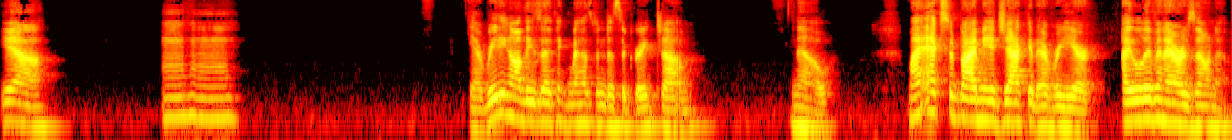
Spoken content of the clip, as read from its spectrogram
Yeah. Mm-hmm. Yeah, reading all these, I think my husband does a great job. No. My ex would buy me a jacket every year. I live in Arizona.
